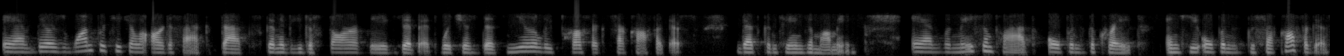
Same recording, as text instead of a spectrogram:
And there's one particular artifact that's going to be the star of the exhibit, which is this nearly perfect sarcophagus that contains a mummy. And when Mason Platt opens the crate and he opens the sarcophagus,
